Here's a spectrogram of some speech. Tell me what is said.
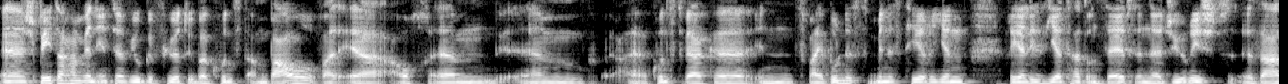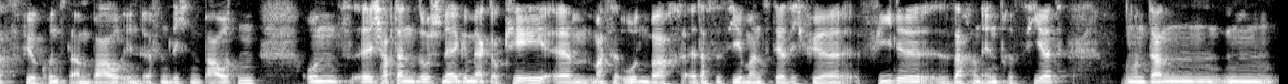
Äh, später haben wir ein Interview geführt über Kunst am Bau, weil er auch ähm, ähm, äh, Kunstwerke in zwei Bundesministerien realisiert hat und selbst in der Jury saß für Kunst am Bau in öffentlichen Bauten. Und äh, ich habe dann so schnell gemerkt, okay, ähm, Marcel Odenbach, äh, das ist jemand, der sich für viele Sachen interessiert und dann,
